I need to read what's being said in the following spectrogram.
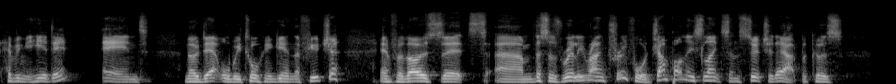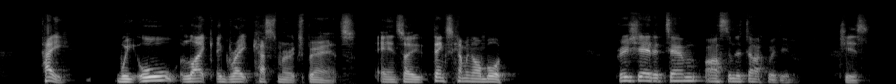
having you here, Dan. And no doubt we'll be talking again in the future. And for those that um, this has really rung true for, jump on these links and search it out because, hey, we all like a great customer experience. And so thanks for coming on board. Appreciate it, Tim. Awesome to talk with you. Cheers.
